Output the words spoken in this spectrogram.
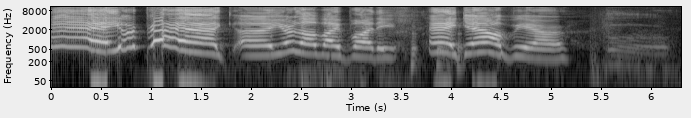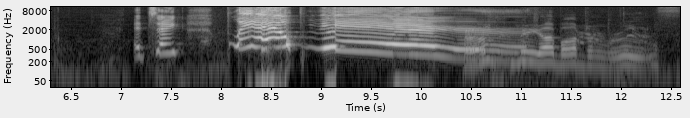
Hey, you're back! Uh, you're not my buddy. Hey, get up here. Ugh. It's like, please help me! I'm on the roof.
